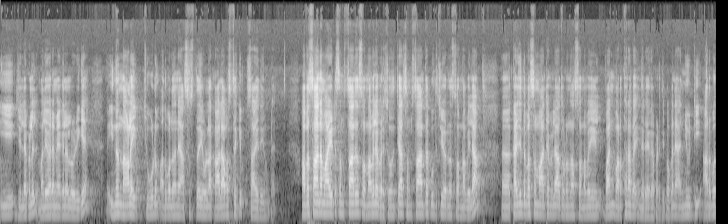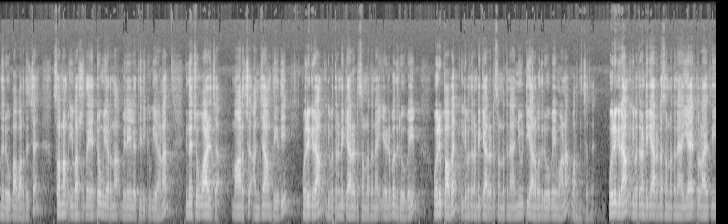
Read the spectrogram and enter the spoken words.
ഈ ജില്ലകളിൽ മലയോര മേഖലകൾ ഒഴികെ ഇന്നും നാളെയും ചൂടും അതുപോലെ തന്നെ അസ്വസ്ഥതയുള്ള കാലാവസ്ഥയ്ക്കും സാധ്യതയുണ്ട്. അവസാനമായിട്ട് സംസ്ഥാനത്ത് സ്വർണവില പരിശോധിച്ചാൽ സംസ്ഥാനത്ത് കുതിച്ചുയർന്ന സ്വർണവില കഴിഞ്ഞ ദിവസം മാറ്റമില്ലാതെ തുടർന്ന സ്വർണവിലയിൽ വൻ വർധനവ് ഇന്ന് രേഖപ്പെടുത്തി. പവന് അഞ്ഞൂറ്റി അറുപത് രൂപ വർദ്ധിച്ച് സ്വർണം ഈ വർഷത്തെ ഏറ്റവും ഉയർന്ന വിലയിലെത്തിയിരിക്കുകയാണ്. ഇന്ന് ചൊവ്വാഴ്ച മാർച്ച് അഞ്ചാം തീയതി ഒരു ഗ്രാം ഇരുപത്തിരണ്ട് ക്യാരറ്റ് സ്വർണത്തിന് എഴുപത് രൂപയും ഒരു പവൻ ഇരുപത്തിരണ്ട് ക്യാരറ്റ് സ്വർണത്തിന് അഞ്ഞൂറ്റി അറുപത് രൂപയുമാണ് വർദ്ധിച്ചത്. ഒരു ഗ്രാം ഇരുപത്തിരണ്ട് ക്യാരറ്റ് സ്വർണത്തിന് അയ്യായിരത്തി തൊള്ളായിരത്തി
